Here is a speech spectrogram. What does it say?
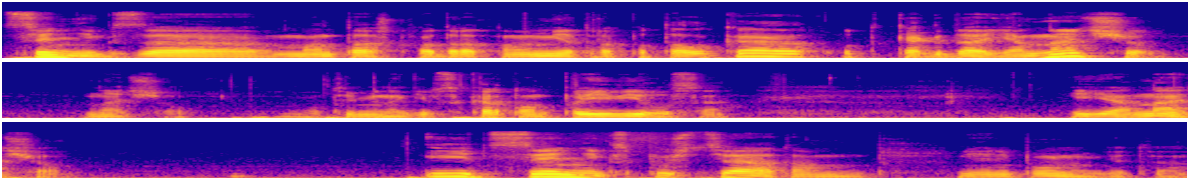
Ценник за монтаж квадратного метра потолка, вот когда я начал, начал, вот именно гипсокартон появился, и я начал. И ценник спустя там, я не помню, где-то,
